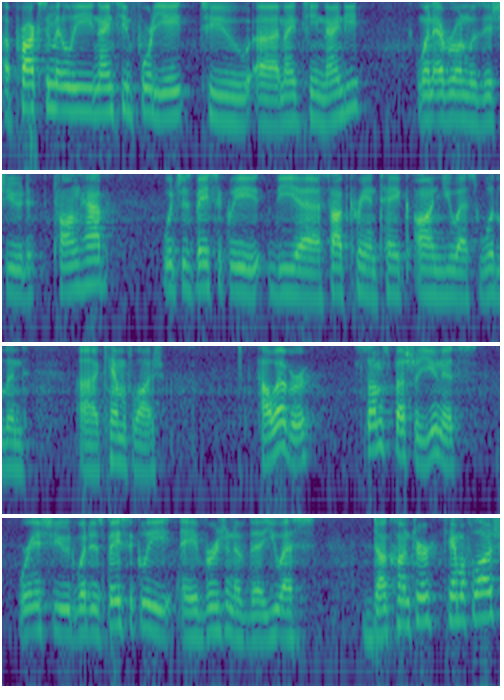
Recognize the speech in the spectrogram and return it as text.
approximately 1948 to uh, 1990 when everyone was issued Tonghab, which is basically the uh, South Korean take on US woodland uh, camouflage. However, some special units were issued what is basically a version of the US duck hunter camouflage.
